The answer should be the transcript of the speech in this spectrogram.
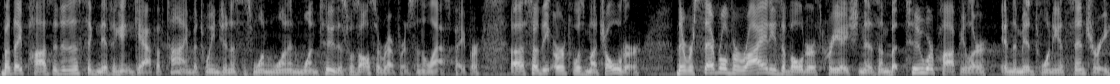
but they posited a significant gap of time between Genesis 1 1 and 1 2. This was also referenced in the last paper. Uh, so the earth was much older. There were several varieties of old earth creationism, but two were popular in the mid 20th century.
